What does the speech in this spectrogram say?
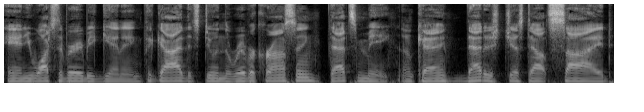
and you watch the very beginning, the guy that's doing the river crossing, that's me. Okay, that is just outside.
